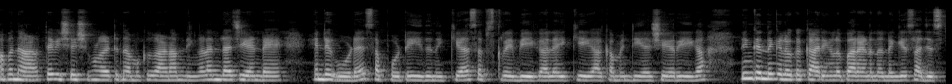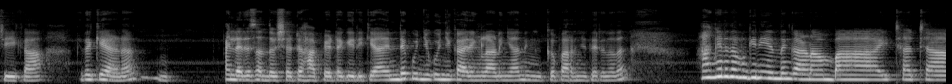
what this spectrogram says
അപ്പോൾ നാളത്തെ വിശേഷങ്ങളായിട്ട് നമുക്ക് കാണാം. നിങ്ങൾ എന്താ ചെയ്യണ്ടേ? എന്റെ കൂടെ സപ്പോർട്ട് ചെയ്ത് നിൽക്കുക സബ്സ്ക്രൈബ് ചെയ്യുക ലൈക്ക് ചെയ്യുക കമന്റ് ചെയ്യുക ഷെയർ ചെയ്യുക. നിങ്ങൾക്ക് എന്തെങ്കിലുമൊക്കെ കാര്യങ്ങൾ പറയണമെന്നുണ്ടെങ്കിൽ സജസ്റ്റ് ചെയ്യുക. ഇതൊക്കെയാണ്. എല്ലാവരും സന്തോഷമായിട്ട് ഹാപ്പി ആയിട്ടൊക്കെ ഇരിക്കുക. എന്റെ കുഞ്ഞു കുഞ്ഞു കാര്യങ്ങളാണ് ഞാൻ നിങ്ങൾക്ക് പറഞ്ഞു തരുന്നത്. അങ്ങനെ നമുക്കിനി എന്നും കാണാം. ബായ് ടാറ്റാ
